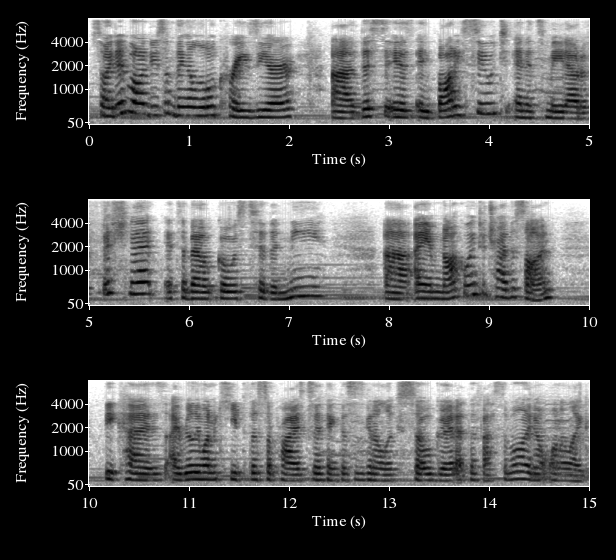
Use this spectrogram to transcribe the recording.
So I did want to do something a little crazier. Uh, this is a bodysuit and it's made out of fishnet. It's about goes to the knee. Uh, I am not going to try this on because I really want to keep the surprise because I think this is going to look so good at the festival. I don't want to like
